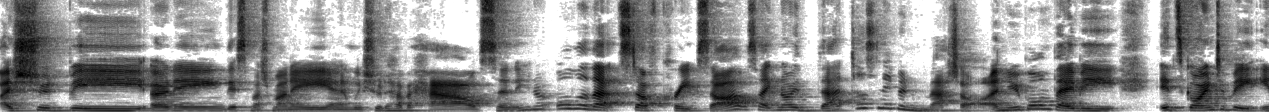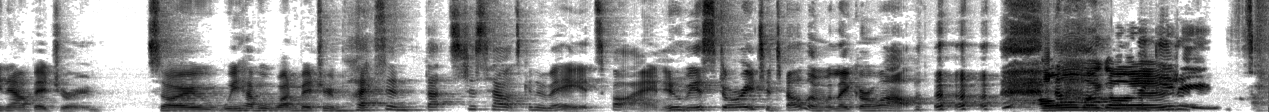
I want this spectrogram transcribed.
I should be earning this much money and we should have a house and you know all of that stuff creeps up. It's like no, that doesn't even matter. A newborn baby, it's going to be in our bedroom. So we have a one bedroom place and that's just how it's going to be. It's fine. It'll be a story to tell them when they grow up. oh my god.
